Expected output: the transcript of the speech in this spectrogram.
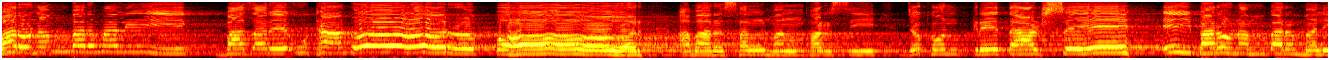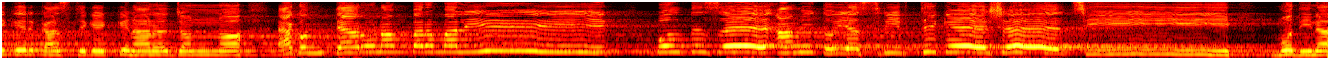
বারো নাম্বার মালিক বাজারে উঠানোর পর আমার সালমান ফার্সি যখন ক্রেতা আসছে, এই বারো নাম্বার মালিকের কাছ থেকে কেনার জন্য। এখন তেরো নাম্বার মালিক বলতেছে, আমি তো ইয়াসরিফ থেকে এসেছি, মদিনা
